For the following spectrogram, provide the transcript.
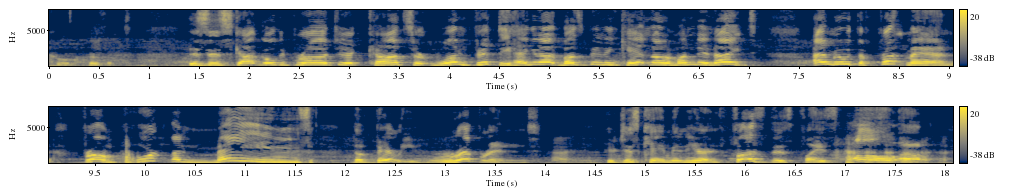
Cool. Perfect. This is Scott Goldy Project Concert 150, hanging out at Buzzbin in Canton on a Monday night. I'm here with the front man from Portland, Maine, the very Reverend, Hi. who just came in here and fuzzed this place all up.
